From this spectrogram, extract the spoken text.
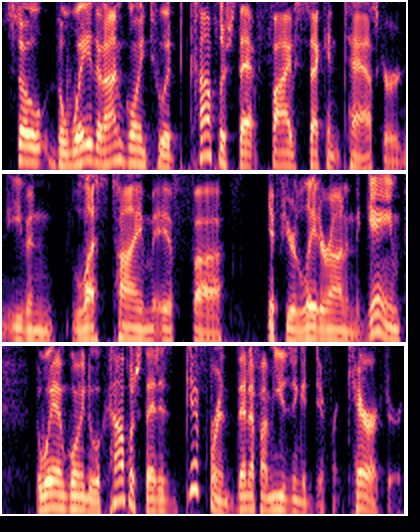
So the way that I'm going to accomplish that five second task, or even less time if uh, if you're later on in the game, the way I'm going to accomplish that is different than if I'm using a different character.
